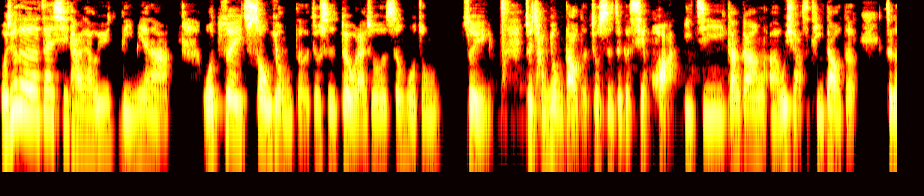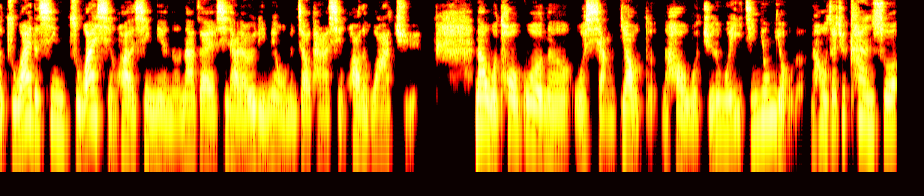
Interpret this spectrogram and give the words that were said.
我觉得在西塔疗愈里面啊，我最受用的就是对我来说生活中最最常用到的就是这个显化，以及刚刚啊魏雪老师提到的这个阻碍的信阻碍显化的信念呢。那在西塔疗愈里面，我们叫它显化的挖掘。那我透过呢，我想要的，然后我觉得我已经拥有了，然后我再去看说，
